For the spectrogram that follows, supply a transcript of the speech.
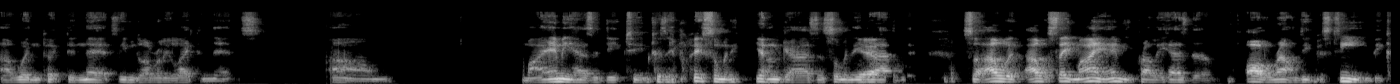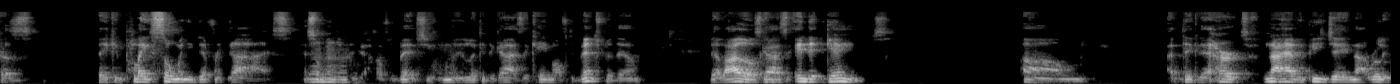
I wouldn't pick the Nets, even though I really like the Nets. Um, Miami has a deep team because they play so many young guys and so many yeah. guys. So I would I would say Miami probably has the all around deepest team because they can play so many different guys and so mm-hmm. many different guys off the bench. You, you look at the guys that came off the bench for them. A lot of those guys ended games. Um, I think that hurts. Not having PJ, not really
